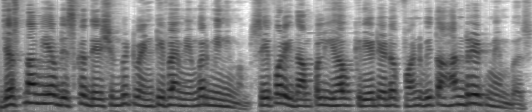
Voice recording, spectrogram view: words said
Just now we have discussed there should be 25 member minimum. Say for example, you have created a fund with 100 members,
